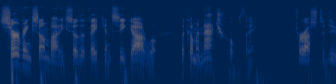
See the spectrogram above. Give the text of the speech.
Serving somebody so that they can see God will become a natural for us to do.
